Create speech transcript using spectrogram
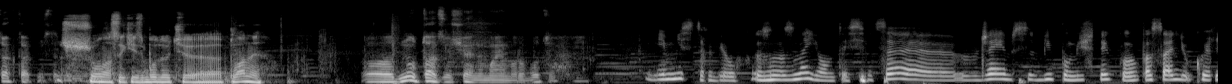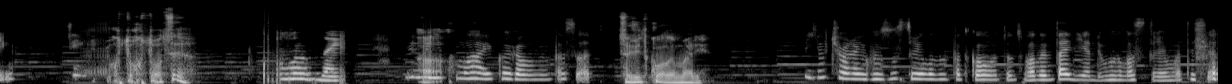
Так, так, містер. що у нас якісь будуть е, плани? О, ну так, звичайно, маємо роботу. Я містер Біл, з- знайомтесь. Це Джеймс Бі, помічник по випасанню корів. Хто хто це? Він А. мені допомагає корову випасати. Це відколи, Мері? Я вчора його зустріла випадково тут в Валентайні, я не могла стриматися.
